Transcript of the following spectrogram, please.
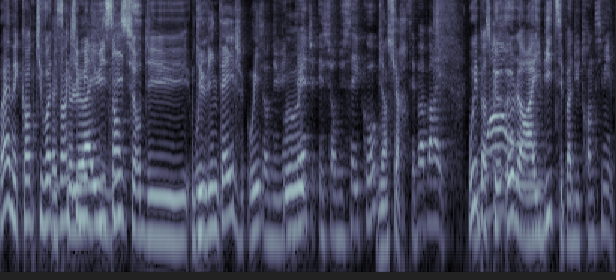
Ouais, mais quand tu vois du Parce que 28 le high 800 beat, sur du... Du oui, vintage, oui. sur du Oui, oui, vintage et sur du Seiko, bien sûr. c'est pas pareil. Oui, parce que eux, leur euh, high beat, c'est pas du 36 000.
